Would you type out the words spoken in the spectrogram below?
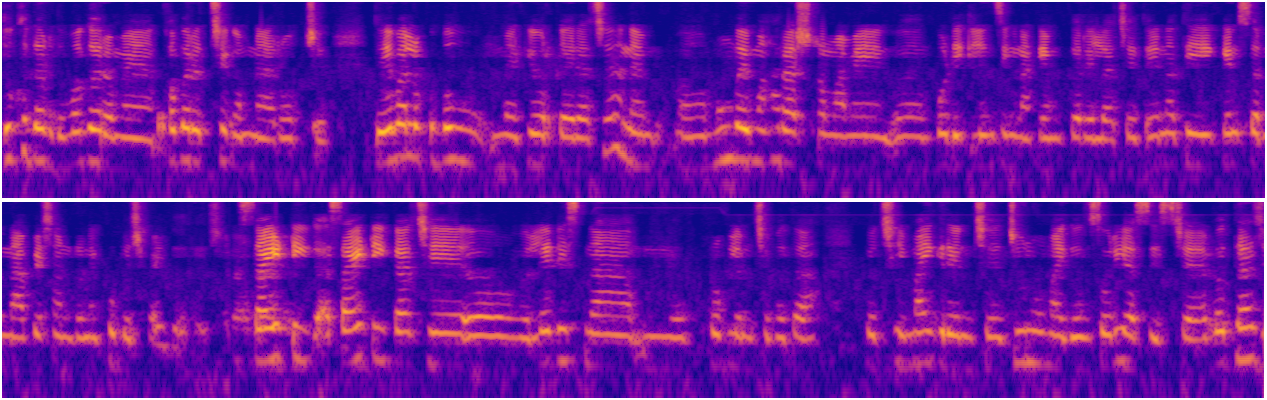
દુઃખ દર્દ વગર અમે ખબર જ છે કે અમને આ રોગ છે. તો એવા લોકો બહુ મેં ક્યોર કર્યા છે અને મુંબઈ મહારાષ્ટ્રમાં મેં બોડી ક્લિન્સિંગના કેમ્પ કરેલા છે. તો એનાથી કેન્સરના પેશન્ટોને ખૂબ જ ફાયદો થાય છે. સાયટિકા સાયટિકા છે લેડીઝના પ્રોબ્લેમ છે બધા. પછી માઇગ્રેન છે, જૂનું માઇગ્રેન સોરિયાસિસ છે બધા જ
